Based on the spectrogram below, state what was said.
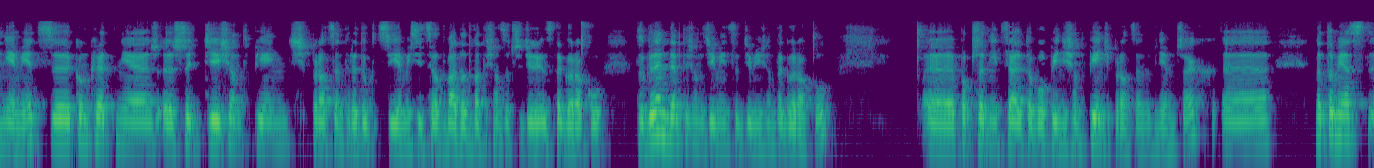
Niemiec, konkretnie 65% redukcji emisji CO2 do 2030 roku względem 1990 roku. E, poprzedni cel to było 55% w Niemczech. E, natomiast e,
